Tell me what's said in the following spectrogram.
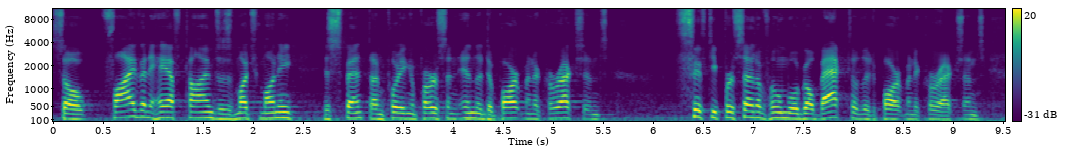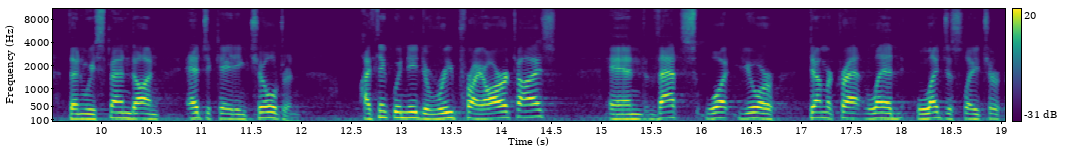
So, five and a half times as much money is spent on putting a person in the Department of Corrections, 50% of whom will go back to the Department of Corrections, than we spend on educating children. I think we need to reprioritize, and that's what your Democrat led legislature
